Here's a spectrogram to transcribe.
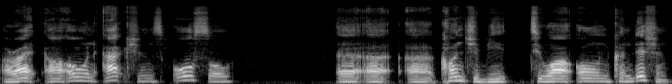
all right, our own actions also uh, uh, uh, contribute to our own condition.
